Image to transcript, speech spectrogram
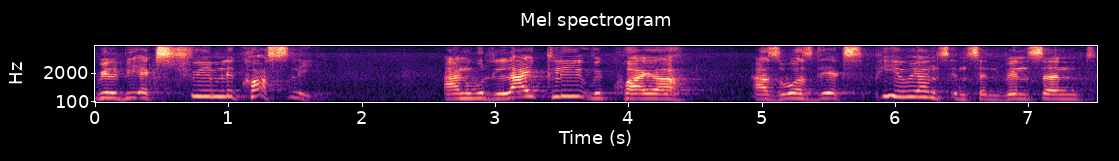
will be extremely costly and would likely require, as was the experience in St. Vincent,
